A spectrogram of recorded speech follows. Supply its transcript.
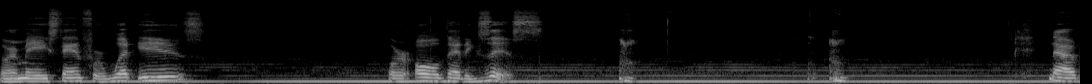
or it may stand for what is or all that exists. now,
